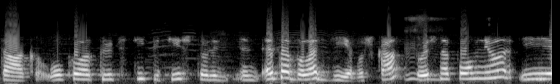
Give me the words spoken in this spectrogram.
так, около 35, что ли. Это была девушка, Мгм. точно помню, и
